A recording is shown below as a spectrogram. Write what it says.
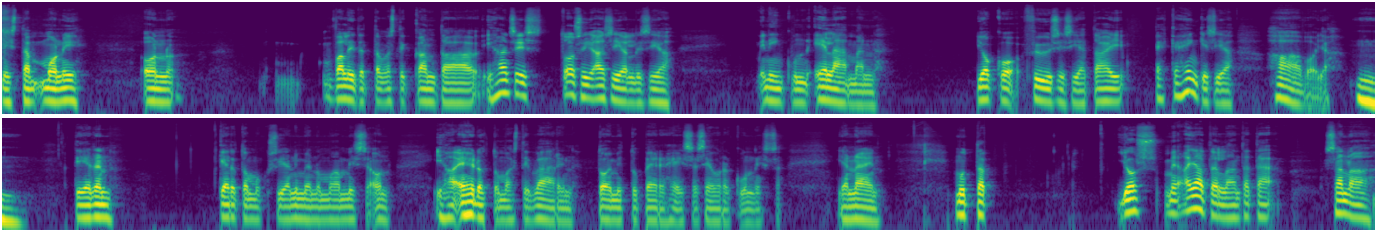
mistä moni on valitettavasti kantaa ihan siis tosi asiallisia niin kuin elämän joko fyysisiä tai ehkä henkisiä haavoja. Mm. Tiedän kertomuksia nimenomaan, missä on ihan ehdottomasti väärin toimittu perheissä, seurakunnissa ja näin. Mutta jos me ajatellaan tätä sanaa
